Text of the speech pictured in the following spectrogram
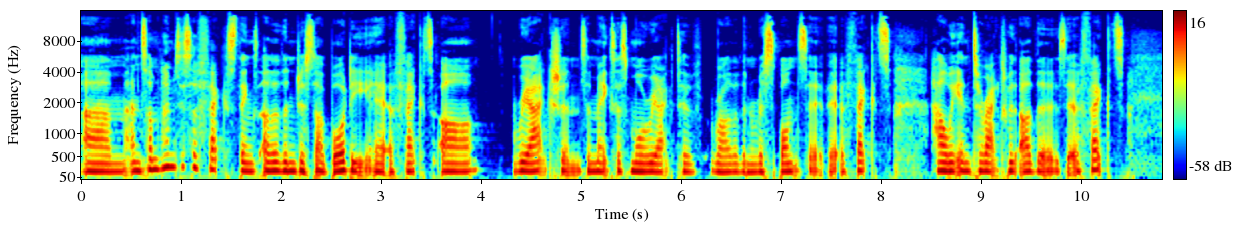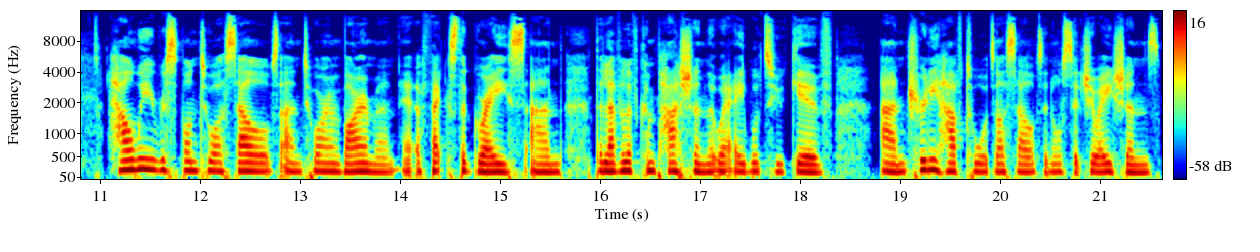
Um, and sometimes this affects things other than just our body. It affects our reactions and makes us more reactive rather than responsive. It affects how we interact with others. It affects how we respond to ourselves and to our environment. It affects the grace and the level of compassion that we're able to give and truly have towards ourselves in all situations.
